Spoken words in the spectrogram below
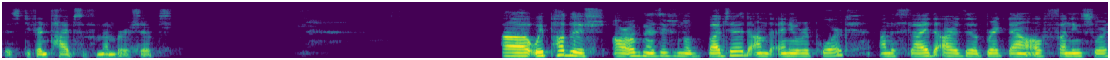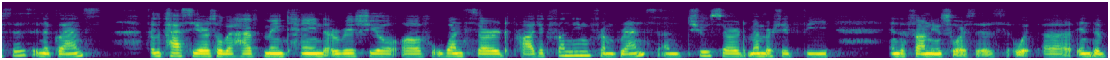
these different types of memberships. Uh, we publish our organizational budget on the annual report. On the slide are the breakdown of funding sources in a glance. For the past years, we have maintained a ratio of one-third project funding from grants and two-third membership fee in the funding sources. Uh, in the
